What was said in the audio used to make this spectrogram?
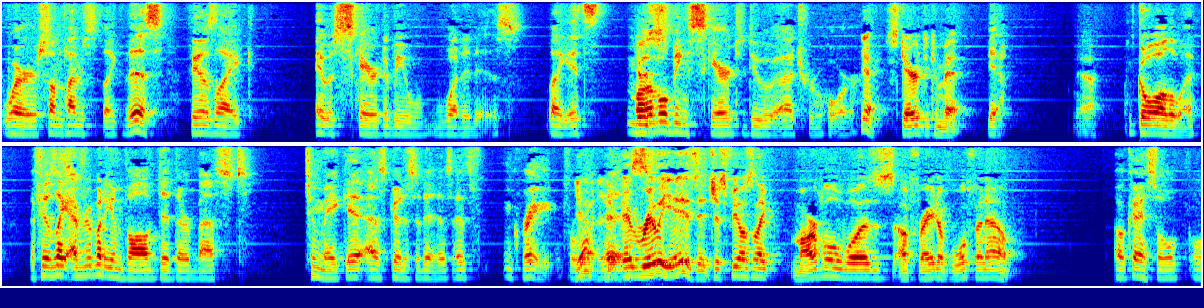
Where sometimes like this feels like it was scared to be what it is. Like it's Marvel being scared to do a true horror. Yeah, scared to commit. Yeah. Yeah. Go all the way. It feels like everybody involved did their best to make it as good as it is. It's great for Yeah, what it, it it is. really is. It just feels like Marvel was afraid of wolfing out. Okay, so we'll,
